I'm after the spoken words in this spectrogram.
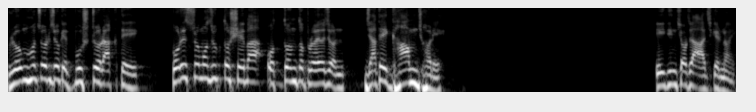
ব্রহ্মচর্যকে পুষ্ট রাখতে, পরিশ্রমযুক্ত সেবা অত্যন্ত প্রয়োজন, যাতে ঘাম ঝরে। এই দিনচর্যা আজকের নয়।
